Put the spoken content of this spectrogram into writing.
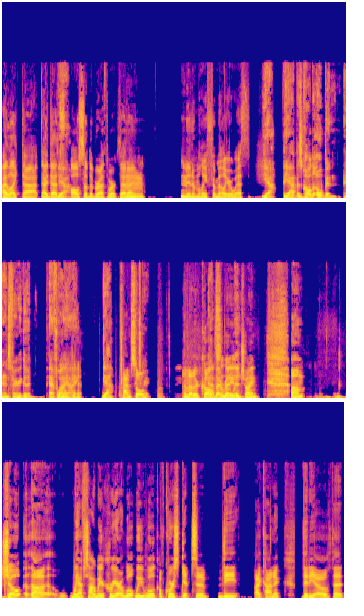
I like that. I, that's Yeah. also the breath work that Mm. I'm minimally familiar with. Yeah, the app is called Open, and it's very good. I FYI, get it. I'm It's sold. Another call. I'm ready to join. Um, Joe, uh, we have to talk about your career. We'll, we will, of course, get to the iconic video that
